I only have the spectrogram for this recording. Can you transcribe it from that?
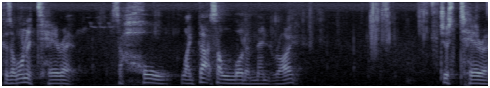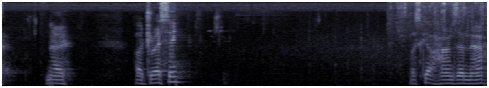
because I want to tear it. It's a whole, like that's a lot of mint, right? Just tear it. Now, our dressing. Let's get our hands in there.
